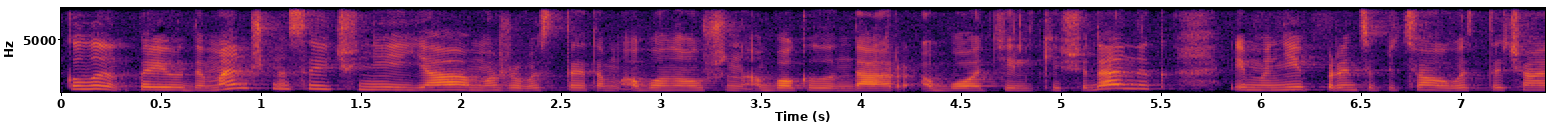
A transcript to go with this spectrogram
Коли періоди менш насичені, я можу вести там або Notion, або календар, або тільки щоденник, і мені, в принципі, цього вистачає.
